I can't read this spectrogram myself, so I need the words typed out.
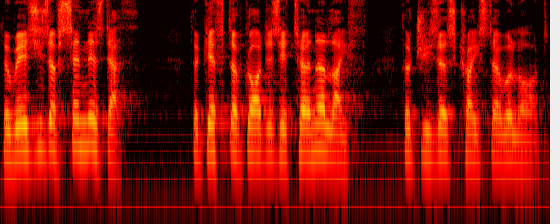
"The wages of sin is death; the gift of God is eternal life through Jesus Christ our Lord."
